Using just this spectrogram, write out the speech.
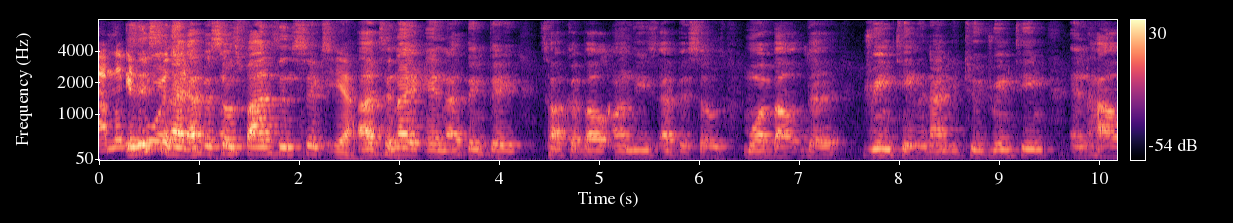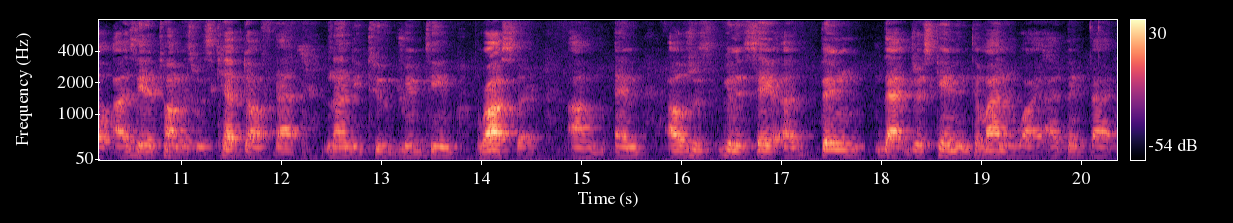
I'm looking It is forward tonight, to episodes five and six. Yeah. Uh, tonight, and I think they talk about on these episodes more about the Dream Team, the '92 Dream Team, and how Isiah Thomas was kept off that '92 Dream Team roster. Um, and I was just gonna say a thing that just came into mind and why I think that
